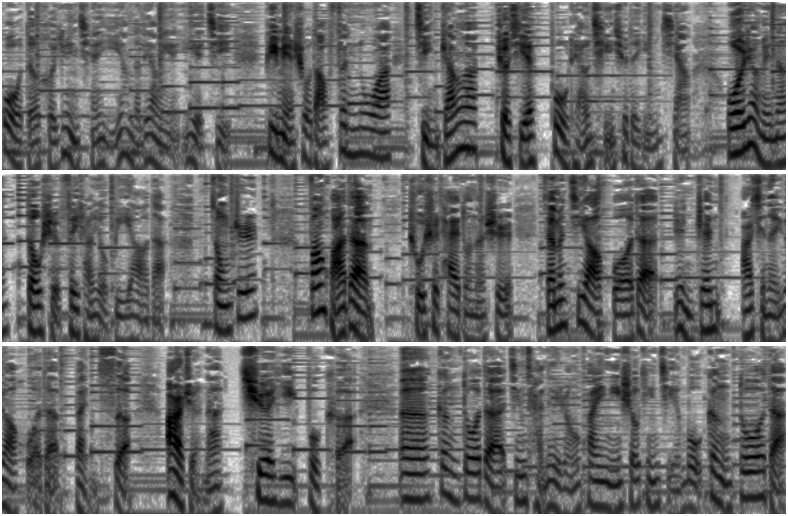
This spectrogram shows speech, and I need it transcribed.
获得和孕前一样的亮眼业绩，避免受到愤怒啊、紧张啊这些不良情绪的影响。我认为呢都是非常有必要的。总之，芳华的处事态度呢是：咱们既要活得认真，而且呢又要活得本色，二者呢缺一不可。嗯，更多的精彩内容，欢迎您收听节目。更多的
